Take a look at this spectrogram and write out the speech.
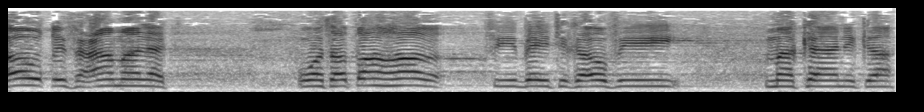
أوقف عملك وتطهر في بيتك أو في مكانك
